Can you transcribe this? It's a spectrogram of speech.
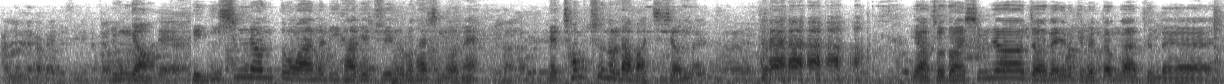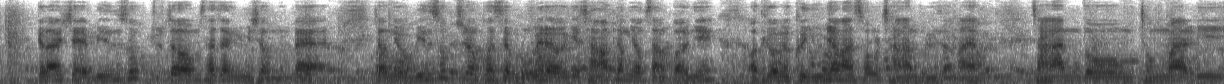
한 6년 가까이 됐습니다. 6년. 네. 20년 동안을 이 가게 주인으로 사신 거네? 청춘을 다 바치셨네. 야, 저도 한 10년 전에 이렇게 뵀던 것 같은데, 그 당시에 민속주점 사장님이셨는데, 저는 이 민속주점 컨셉으로, 오히려 여기 장안평 역 상권이 어떻게 보면 그 유명한 서울 장안동이잖아요. 장안동 정말 이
